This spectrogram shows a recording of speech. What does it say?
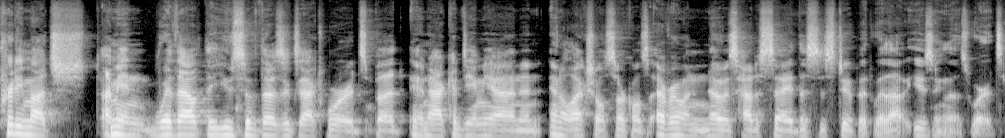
pretty much. I mean, without the use of those exact words, but in academia and in intellectual circles, everyone knows how to say "this is stupid" without using those words.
